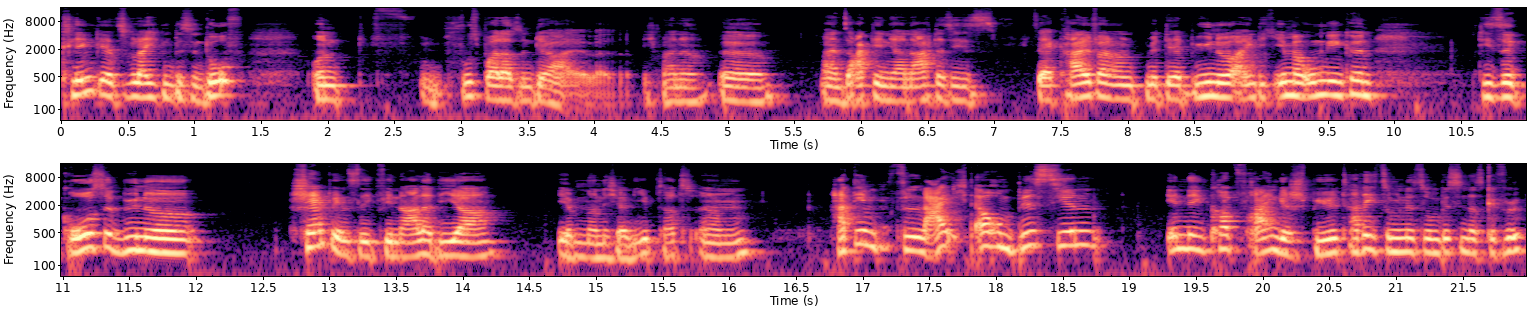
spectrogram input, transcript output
klingt jetzt vielleicht ein bisschen doof und Fußballer sind ja, ich meine, äh, man sagt ihnen ja nach, dass sie sehr kalt waren und mit der Bühne eigentlich immer umgehen können. Diese große Bühne Champions League Finale, die er eben noch nicht erlebt hat, ähm, hat ihm vielleicht auch ein bisschen in den Kopf reingespielt. Hatte ich zumindest so ein bisschen das Gefühl.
